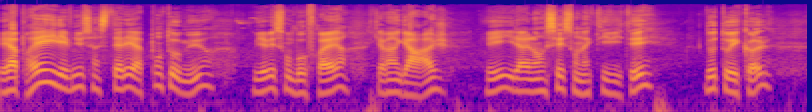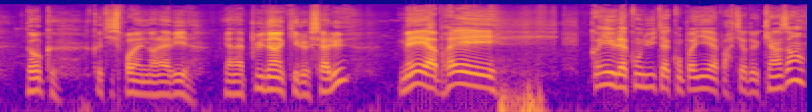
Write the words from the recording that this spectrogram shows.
Et après, il est venu s'installer à Pont-au-Mur, où il y avait son beau-frère qui avait un garage. Et il a lancé son activité d'auto-école. Donc, quand il se promène dans la ville, il y en a plus d'un qui le salue. Mais après, quand il y a eu la conduite accompagnée à partir de 15 ans,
